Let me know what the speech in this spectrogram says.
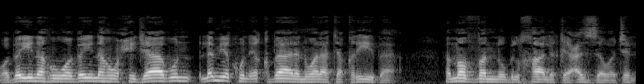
وبينه وبينه حجاب لم يكن إقبالا ولا تقريبا فما الظن بالخالق عز وجل؟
